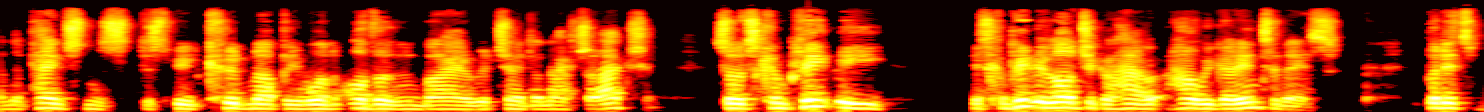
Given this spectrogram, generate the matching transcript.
and the pensions dispute could not be won other than by a return to national action. So it's completely it's completely logical how, how we got into this but it's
